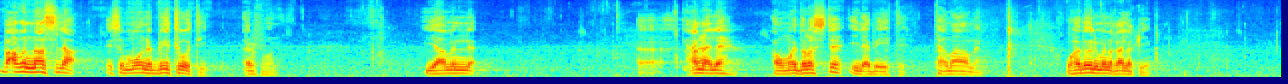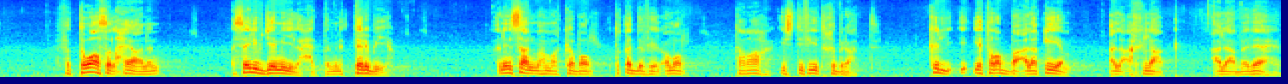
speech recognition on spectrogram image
بعض الناس لا يسمونه بيتوتي. يعرفون يا من آه، عمله أو مدرسته إلى بيته تماما. وهذول منغلقين فالتواصل أحيانا اساليب جميلة حتى من التربية. الإنسان مهما كبر وتقدم فيه العمر تراه يستفيد خبرات. كل يتربى على قيم على أخلاق على مذاهب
